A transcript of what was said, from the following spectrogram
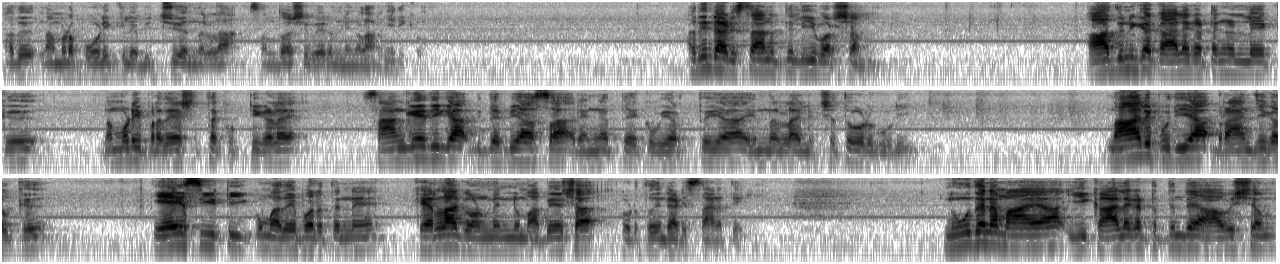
അത് നമ്മുടെ പോളിക്ക് ലഭിച്ചു എന്നുള്ള സന്തോഷ വിവരം നിങ്ങൾ അറിഞ്ഞിരിക്കും. അതിന്റെ അടിസ്ഥാനത്തിൽ ഈ വർഷം ആധുനിക കാലഘട്ടങ്ങളിലേക്ക് നമ്മുടെ ഈ പ്രദേശത്തെ കുട്ടികളെ സാങ്കേതിക വിദ്യാഭ്യാസ രംഗത്തേക്ക് ഉയർത്തുക എന്നുള്ള ലക്ഷ്യത്തോടു കൂടി നാല് പുതിയ ബ്രാഞ്ചുകൾക്ക് എ ഐ സി ടിക്കും അതേപോലെ തന്നെ കേരള ഗവൺമെന്റിനും അപേക്ഷ കൊടുത്തതിന്റെ അടിസ്ഥാനത്തിൽ. നൂതനമായ ഈ കാലഘട്ടത്തിന്റെ ആവശ്യം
